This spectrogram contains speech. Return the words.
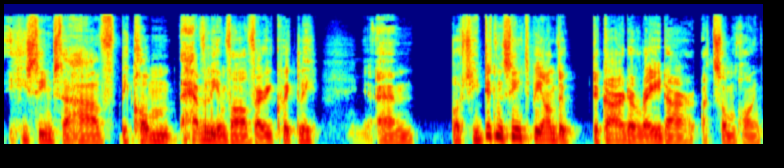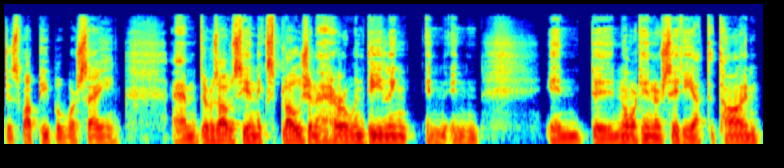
he seems to have become heavily involved very quickly. Um, but he didn't seem to be on the, the Garda radar at some point, is what people were saying. Um, there was obviously an explosion of heroin dealing in in in the North Inner City at the time.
